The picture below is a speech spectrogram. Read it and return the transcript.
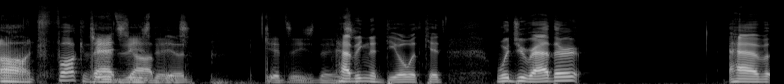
Oh, fuck that Kids job, dude. Kids these days. Having to deal with kids. Would you rather have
